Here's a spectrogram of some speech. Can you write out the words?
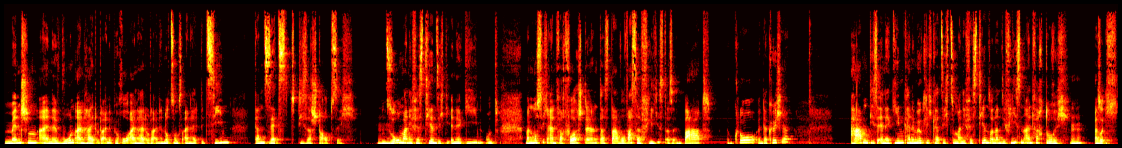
Menschen eine Wohneinheit oder eine Büroeinheit oder eine Nutzungseinheit beziehen, dann setzt dieser Staub sich. Und mhm. so manifestieren sich die Energien. Und man muss sich einfach vorstellen, dass da, wo Wasser fließt, also im Bad, im Klo, in der Küche, haben diese Energien keine Möglichkeit, sich zu manifestieren, sondern sie fließen einfach durch. Mhm. Also ich,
